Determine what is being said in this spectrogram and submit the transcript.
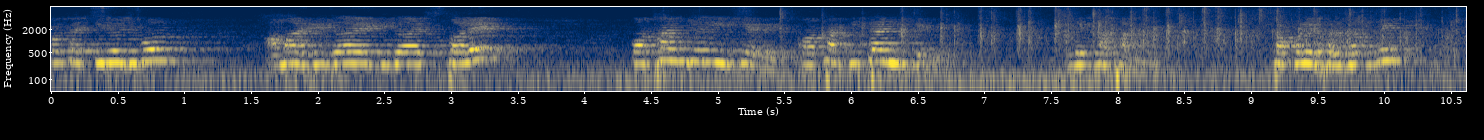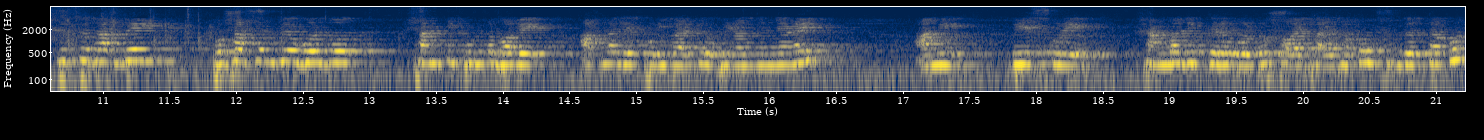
কথা চিরজীবন আমার হৃদয়ের হৃদয়ের স্থলে কথাঞ্জলি হিসেবে, কথা বিতান হিসেবে লেখা থাকবে সকলে ভালো থাকবেন, সুস্থ থাকবেন। প্রশাসনকেও বলব, শান্তিপূর্ণভাবে আপনাদের পরিবারকে অভিনন্দন জানাই। আমি বেশ করে সাংবাদিকদেরও বলব, সবাই ভালো থাকুন, সুন্দর থাকুন।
